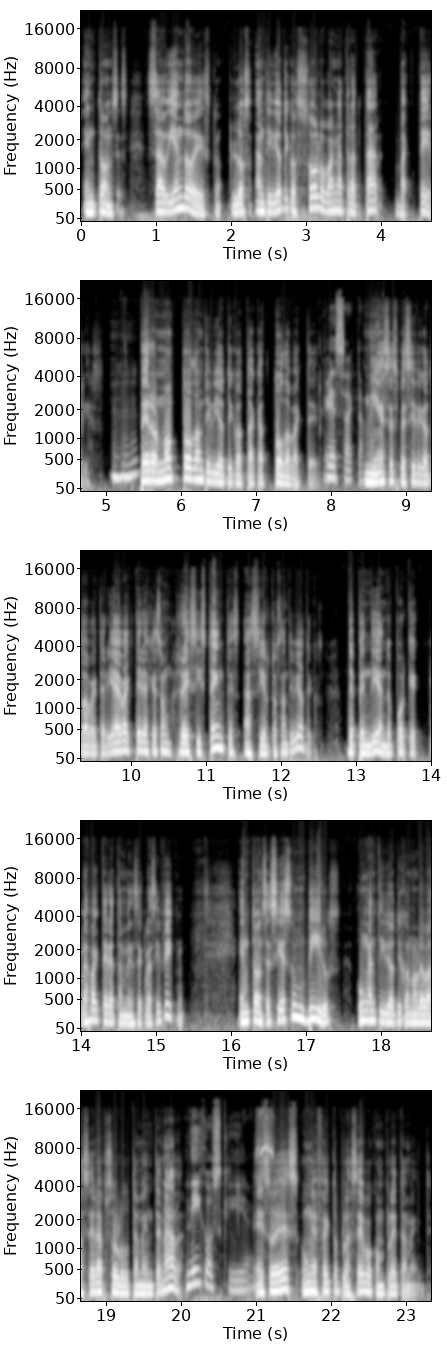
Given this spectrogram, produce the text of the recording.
Entonces, sabiendo esto, los antibióticos solo van a tratar bacterias, pero no todo antibiótico ataca toda bacteria. Exactamente. Ni es específico a toda bacteria. Hay bacterias que son resistentes a ciertos antibióticos, dependiendo, porque las bacterias también se clasifican. Entonces, si es un virus, un antibiótico no le va a hacer absolutamente nada. Ni cosquillas. Eso es un efecto placebo completamente.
